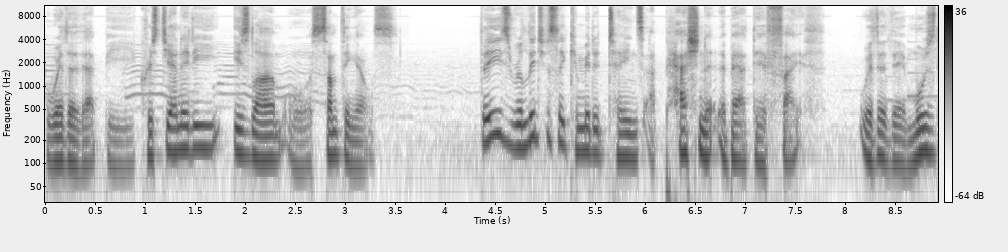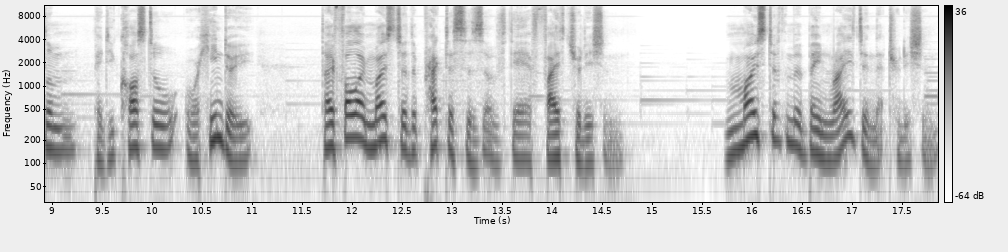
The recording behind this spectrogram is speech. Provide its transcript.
whether that be Christianity, Islam, or something else. These religiously committed teens are passionate about their faith. Whether they're Muslim, Pentecostal, or Hindu, they follow most of the practices of their faith tradition. Most of them have been raised in that tradition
